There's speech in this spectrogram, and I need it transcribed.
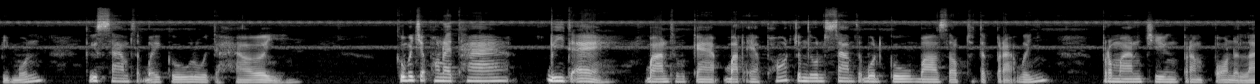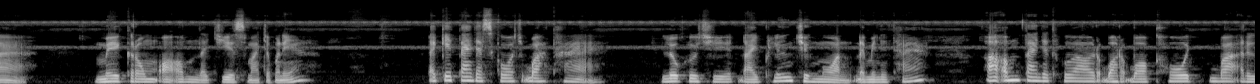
ពីមុន គឺ33គូរួចទៅហើយគូបញ្ជាក់ផងដែរថា BTA បានធ្វើការបាត់ Airport ចំនួន34គូបើសរុបជាទឹកប្រាក់វិញ ប្រមាណជាង5000ដុល្លារមេក្រុមអអមដែលជាសមាជិកម្នាក់ដែលគេតែងតែស្គាល់ច្បាស់ថា លោកគឺជាដៃភ្លើងជើងមន់ដែលមានន័យថាអអមតែងតែធ្វើឲ្យរបស់របរខូចបាក់ឬ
